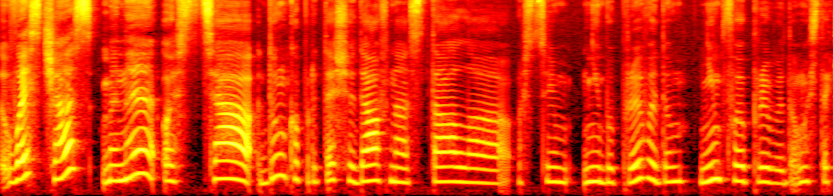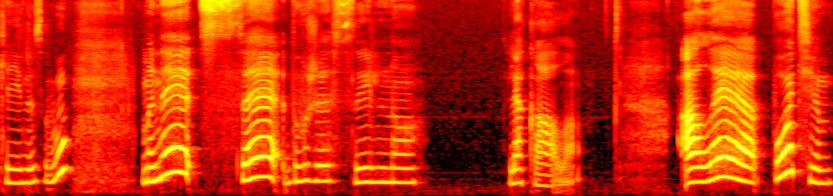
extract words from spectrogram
Весь час мене ось ця думка про те, що Дафна стала ось цим ніби привидом, німфою привидом, ось так я її назву. Мене це дуже сильно лякало. Але потім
